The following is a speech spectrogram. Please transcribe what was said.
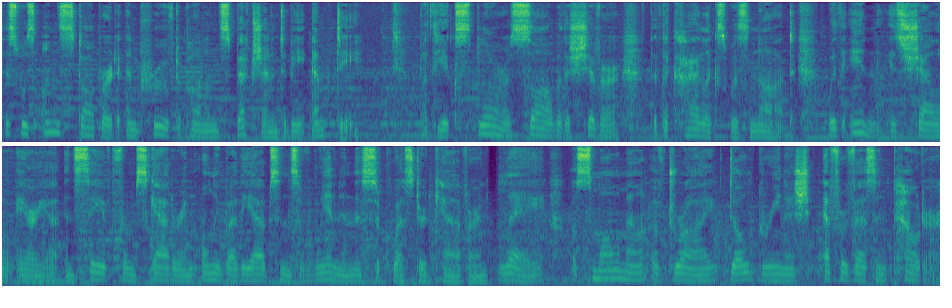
This was unstoppered and proved upon inspection to be empty. But the explorer saw with a shiver that the Kylix was not. Within its shallow area, and saved from scattering only by the absence of wind in this sequestered cavern, lay a small amount of dry, dull greenish, effervescent powder,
